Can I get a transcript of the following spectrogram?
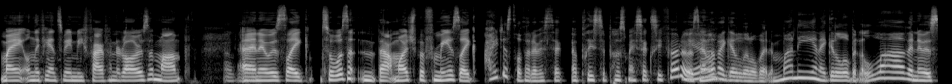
My OnlyFans made me five hundred dollars a month, Okay. and it was like so it wasn't that much, but for me, it's like I just love that I have a, a place to post my sexy photos. And I love I get a little bit of money and I get a little bit of love, and it was,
